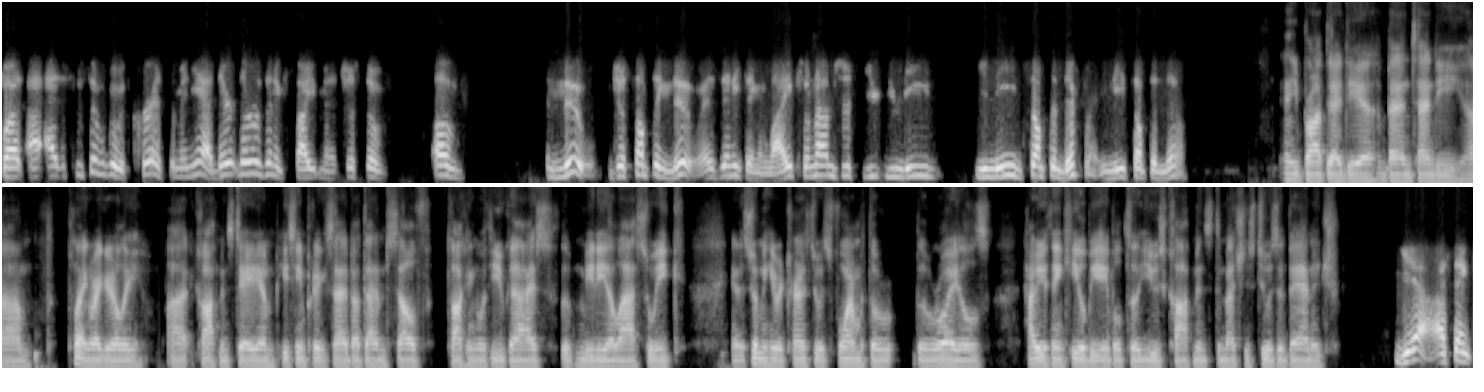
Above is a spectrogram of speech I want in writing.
but I, I, specifically with Chris, I mean, yeah, there, there was an excitement just of, of new, just something new as anything in life. Sometimes just you, you need, you need something different. You need something new. And he brought the idea of Benintendi um, playing regularly at Kauffman Stadium. He seemed pretty excited about that himself, talking with you guys, the media last week. And assuming he returns to his form with the the Royals, how do you think he'll be able to use Kauffman's dimensions to his advantage? Yeah, I think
